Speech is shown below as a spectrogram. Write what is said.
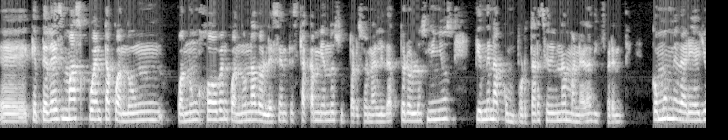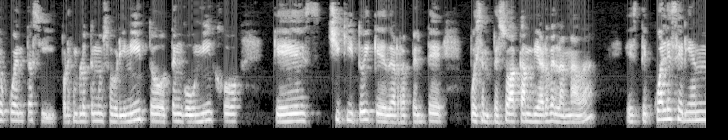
eh, que te des más cuenta cuando un, cuando un joven, cuando un adolescente está cambiando su personalidad, pero los niños tienden a comportarse de una manera diferente. ¿Cómo me daría yo cuenta si, por ejemplo, tengo un sobrinito o tengo un hijo que es chiquito y que de repente pues empezó a cambiar de la nada? Este, ¿Cuáles serían,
